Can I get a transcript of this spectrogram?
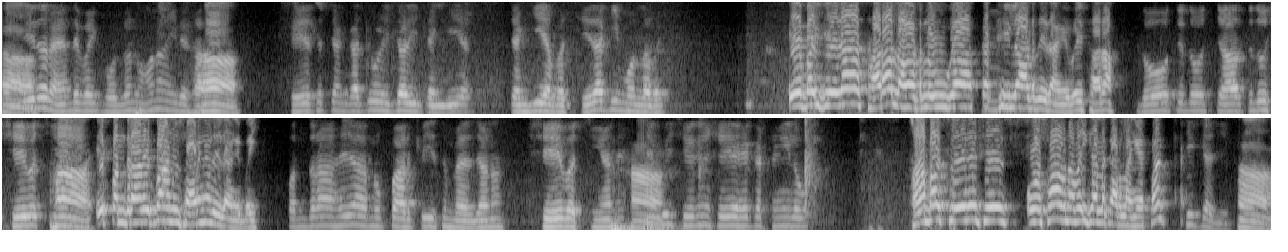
ਹਾਂ। ਇਹ ਤਾਂ ਰਹਿੰਦੇ ਬਾਈ ਖੋਲਣ ਨੂੰ ਹਨਾ ਇਹ ਦੇਖਾ ਹਾਂ। ਫੇਸ ਚੰਗਾ ਝੋਲੀ ਝਾਲੀ ਚੰਗੀ ਆ ਚੰਗੀ ਆ ਬੱਚੇ ਦਾ ਕੀ ਮੁੱਲ ਆ ਬਾਈ? ਇਹ ਬਾਈ ਜਿਹੜਾ ਸਾਰਾ ਲਾਟ ਲਊਗਾ ਇਕੱਠੀ ਲਾਟ ਦੇ ਦਾਂਗੇ ਬਾਈ ਸਾਰਾ। 2 ਤੇ 2 4 ਤੇ 2 6 ਬੱਚੇ ਹਾਂ ਇਹ 15 ਦੇ ਭਾਅ ਨੂੰ ਸਾਰੀਆਂ ਦੇ ਦਾਂਗੇ ਬਾਈ। 15000 ਨੂੰ ਪਰ ਪੀਸ ਮਿਲ ਜਾਣ 6 ਬੱਚੀਆਂ ਨੇ। ਹਾਂ। ਜੇ ਕੋਈ ਸ਼ੇਰੀਆਂ 6 ਇਹ ਇਕੱਠੀਆਂ ਹੀ ਲਓ। ਹਾਂ ਬਸ ਇਹਦੇ ਸੇ ਉਸ ਹਿਸਾਬ ਨਾਲ ਬਾਈ ਗੱਲ ਕਰ ਲਾਂਗੇ ਆਪਾਂ। ਠੀਕ ਹੈ ਜੀ। ਹਾਂ।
